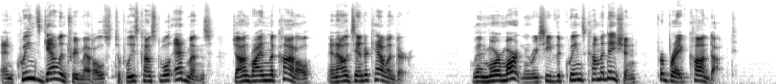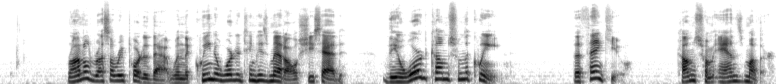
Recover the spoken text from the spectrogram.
and Queen's Gallantry Medals to Police Constable Edmonds, John Bryan McConnell, and Alexander Callender. Glenmore Martin received the Queen's Commendation for brave conduct. Ronald Russell reported that when the Queen awarded him his medal, she said, The award comes from the Queen. The thank you comes from Anne's mother.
